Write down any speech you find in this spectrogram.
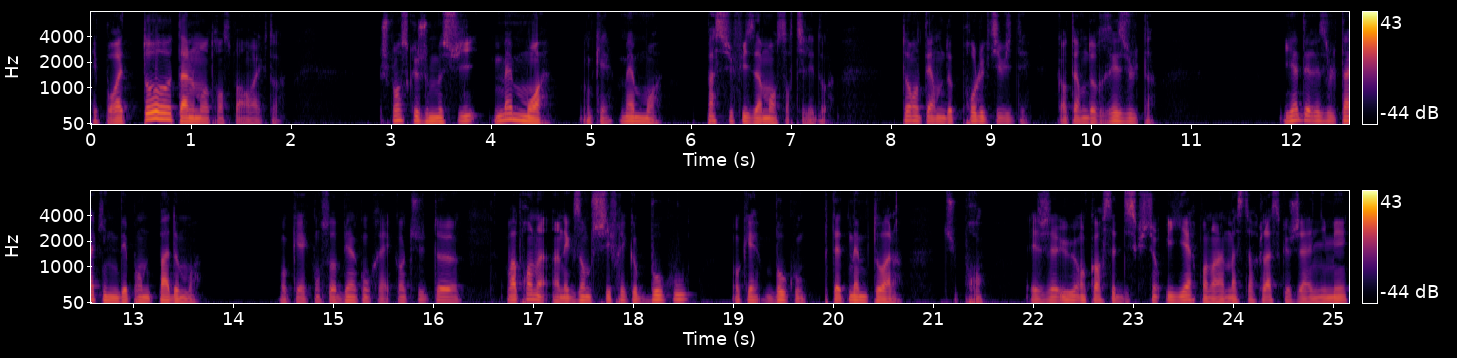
Et pour être totalement transparent avec toi, je pense que je me suis, même moi, ok, même moi, pas suffisamment sorti les doigts tant en termes de productivité qu'en termes de résultats. Il y a des résultats qui ne dépendent pas de moi. Ok, qu'on soit bien concret. Quand tu te, on va prendre un, exemple chiffré que beaucoup, ok, beaucoup, peut-être même toi là, tu prends. Et j'ai eu encore cette discussion hier pendant la masterclass que j'ai animée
